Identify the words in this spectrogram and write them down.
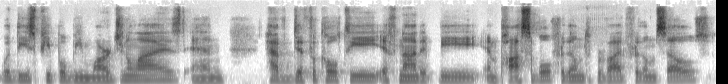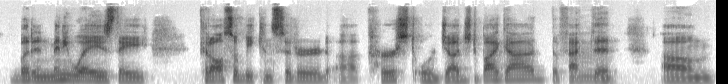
would these people be marginalized and have difficulty if not it be impossible for them to provide for themselves but in many ways they could also be considered uh, cursed or judged by god the fact mm. that um,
